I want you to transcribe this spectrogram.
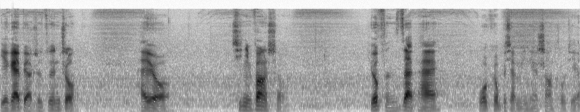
也该表示尊重。还有，请你放手。有粉丝在拍，我可不想明天上头条。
